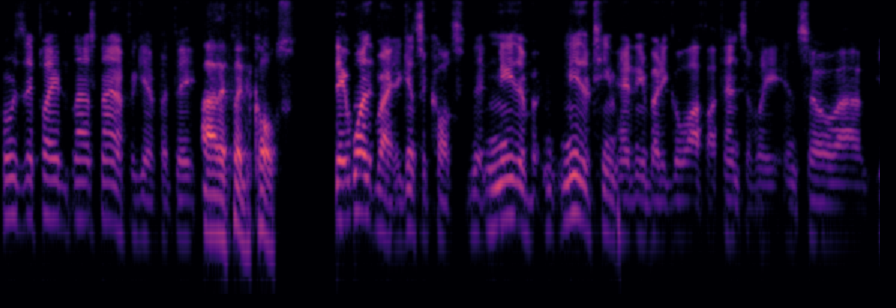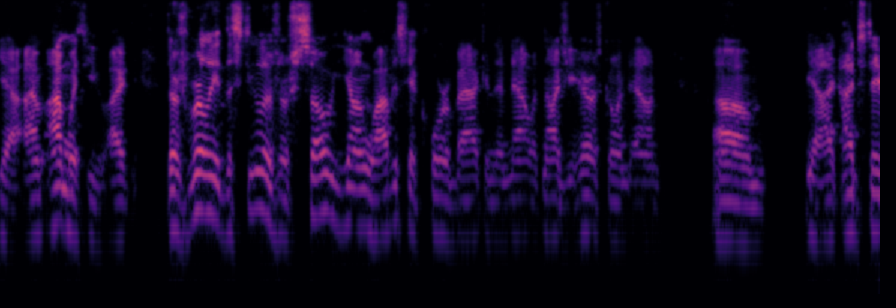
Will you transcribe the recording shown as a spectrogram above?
who was they played last night? I forget, but they uh, they played the Colts. They won right against the Colts. Neither neither team had anybody go off offensively, and so uh, yeah, I'm I'm with you. I there's really the Steelers are so young. Well, obviously a quarterback, and then now with Najee Harris going down, um, yeah, I'd, I'd stay.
